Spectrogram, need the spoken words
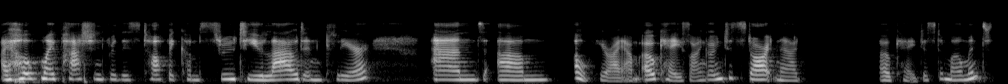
I hope my passion for this topic comes through to you loud and clear. And um, oh, here I am. Okay, so I'm going to start now. Okay, just a moment.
